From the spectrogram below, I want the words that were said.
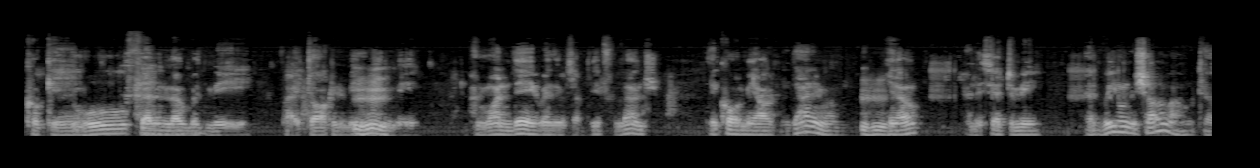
cooking, who fell in love with me by talking to me, Mhm. me. And one day when they was up there for lunch, they called me out in the dining room, hmm you know, and they said to me that we own the Shalimar Hotel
